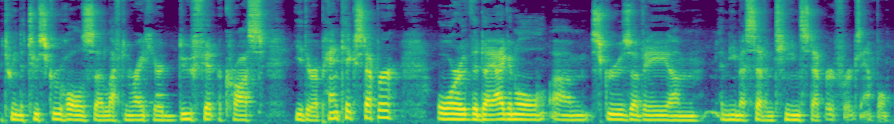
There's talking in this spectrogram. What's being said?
between the two screw holes uh, left and right here do fit across either a pancake stepper or the diagonal um, screws of a, um, a NEMA 17 stepper, for example.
